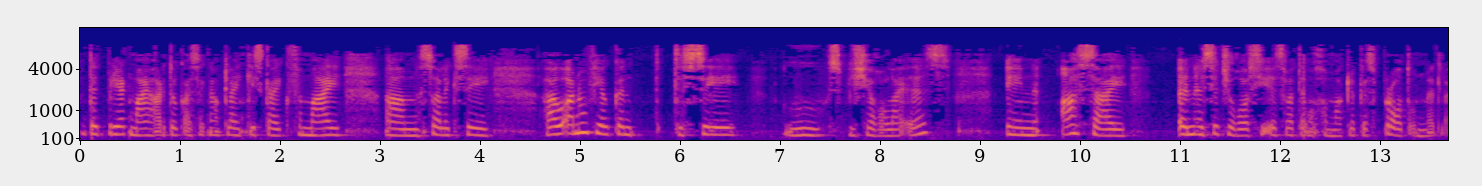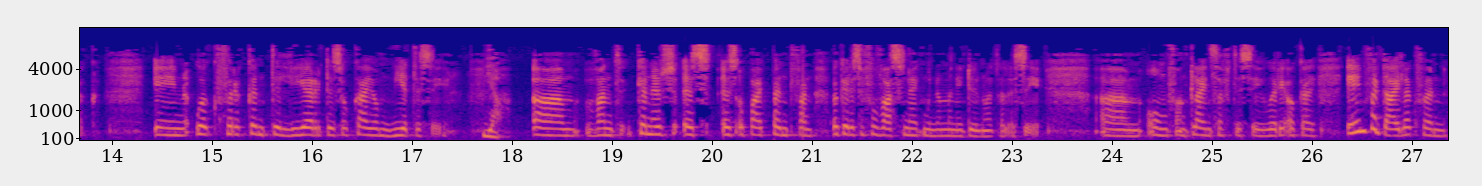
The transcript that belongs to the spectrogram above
dit breek my hart ook as ek na kleintjies kyk. Vir my, ehm um, sal ek sê, hou aan om vir jou kind te sê hoe spesiaal hy is en as hy in 'n situasie is wat ongemaklik is, praat onmiddellik. En ook vir 'n kind te leer dis oukei okay om nee te sê. Ja. Ehm um, want kinders is is op daai punt van okay, dis 'n volwassene, ek moet nou maar net doen wat hulle sê. Ehm um, om van kleins af te sê, hoorie, okay, en verduidelik van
